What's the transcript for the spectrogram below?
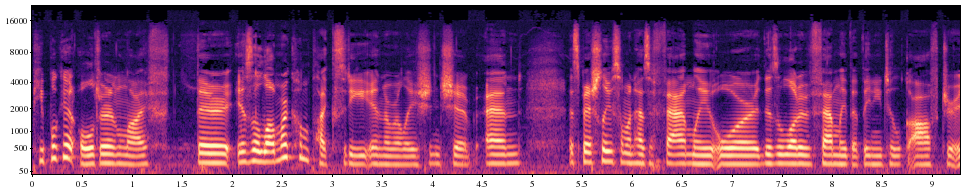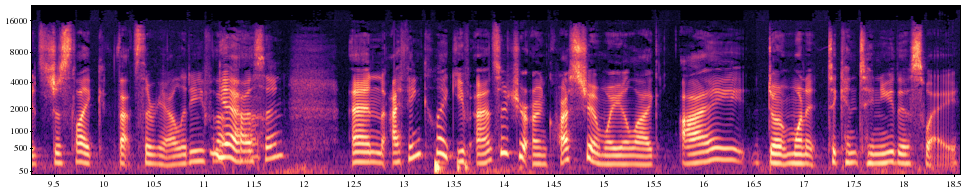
people get older in life, there is a lot more complexity in a relationship, and especially if someone has a family or there's a lot of family that they need to look after, it's just like that's the reality for that Yeah. person. And I think like you've answered your own question where you're like, I don't want it to continue this way.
